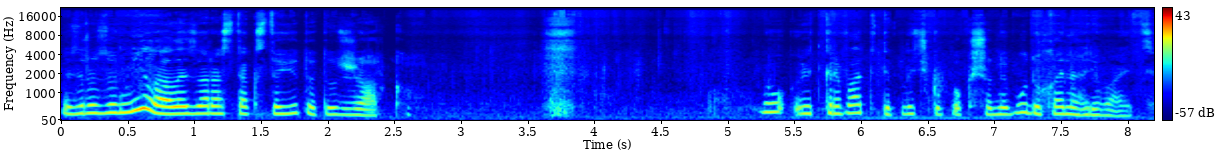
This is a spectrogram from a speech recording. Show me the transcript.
не зрозуміла, але зараз так стою, то тут жарко. Ну, відкривати тепличку поки що не буду, хай нагрівається.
